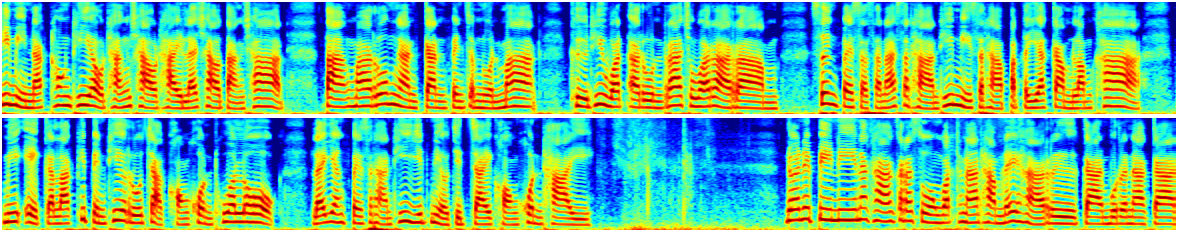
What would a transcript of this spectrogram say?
ที่มีนักท่องเที่ยวทั้งชาวไทยและชาวต่างชาติ ต่างมาร่วมงานกันเป็นจำนวนมาก คือที่วัดอรุณราชวราราม ซึ่งเป็นศาสนสถานที่มีสถาปัตยกรรมล้ำค่า มีเอกลักษณ์ที่เป็นที่รู้จักของคนทั่วโลก และยังเป็นสถานที่ยึดเหนี่ยวจิตใจของคนไทย โดยในปีนี้นะคะกระทรวงวัฒนธรรมได้หารือการบูรณาการ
